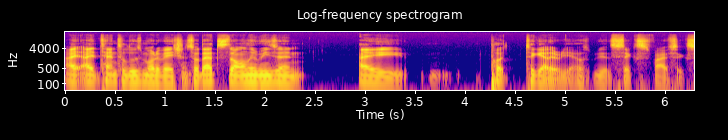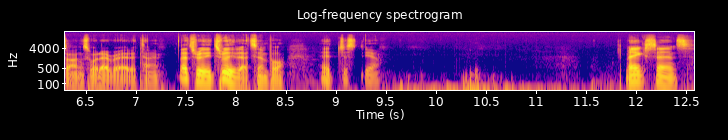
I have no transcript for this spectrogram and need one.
I, I tend to lose motivation. So that's the only reason I put together you know six, five, six songs, whatever at a time. That's really it's really that simple. It just yeah. Makes sense.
